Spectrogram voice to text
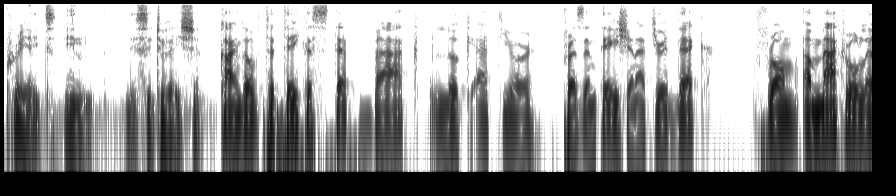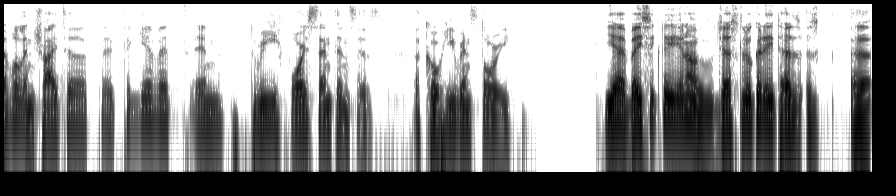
create in this situation. Kind of to take a step back, look at your presentation, at your deck from a macro level, and try to, to, to give it in three, four sentences, a coherent story. Yeah, basically, you know, just look at it as, as a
